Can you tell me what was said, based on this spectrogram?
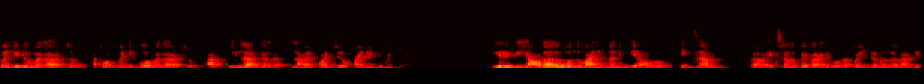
ಟ್ವೆಂಟಿ ಟೂ ಮೆಗಾ ಹರ್ಟ್ಸ್ ಅಥವಾ ಟ್ವೆಂಟಿ ಫೋರ್ ಮೆಗಾ ಹರ್ಟ್ಸ್ ಇಲ್ಲ ಅಂತ ಹೇಳಿದ್ರೆ eleven point zero five nine two mega ಈ ರೀತಿ ಯಾವ್ದಾದ್ರು ಒಂದು ವ್ಯಾಲ್ಯೂನ ನಿಮಗೆ ಅವರು ಎಕ್ಸಾಮ್ ಎಕ್ಸ್ಟರ್ನಲ್ ಪೇಪರ್ ಆಗಿರ್ಬೋದು ಅಥವಾ ಇಂಟರ್ನಲ್ ಅಲ್ಲಿ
